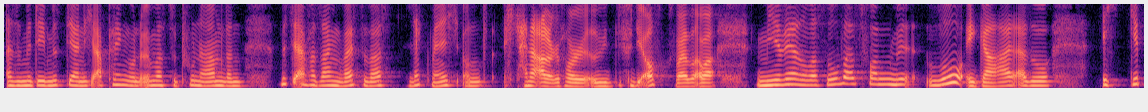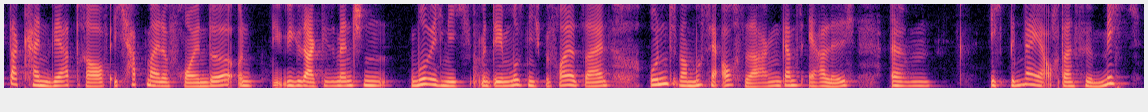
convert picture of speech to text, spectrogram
also mit dem müsst ihr ja nicht abhängen und irgendwas zu tun haben, dann müsst ihr einfach sagen, weißt du was, leck mich und ich keine Ahnung, sorry für die Ausdrucksweise, aber mir wäre sowas sowas von so egal. Also ich gebe da keinen Wert drauf. Ich habe meine Freunde und die, wie gesagt, diese Menschen muss ich nicht, mit dem muss ich nicht befreundet sein. Und man muss ja auch sagen, ganz ehrlich, ähm, ich bin da ja auch dann für mich.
